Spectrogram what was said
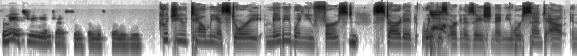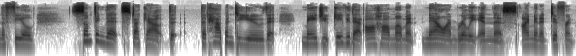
for me, it's really interesting from this point of view. Could you tell me a story, maybe when you first mm. started with this organization and you were sent out in the field, something that stuck out that that happened to you that made you gave you that aha moment now i'm really in this i'm in a different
